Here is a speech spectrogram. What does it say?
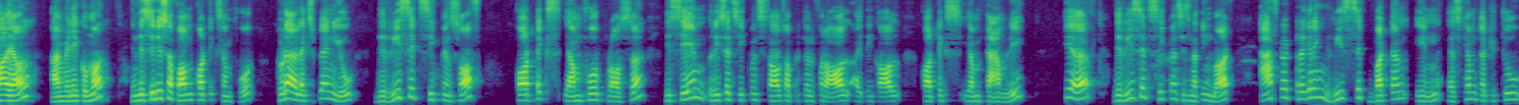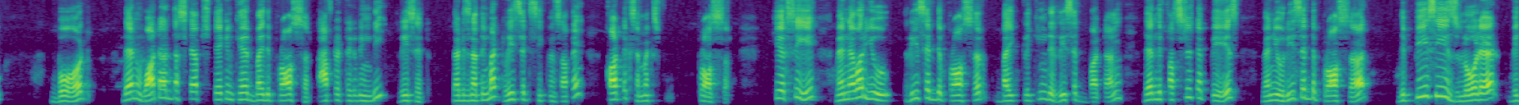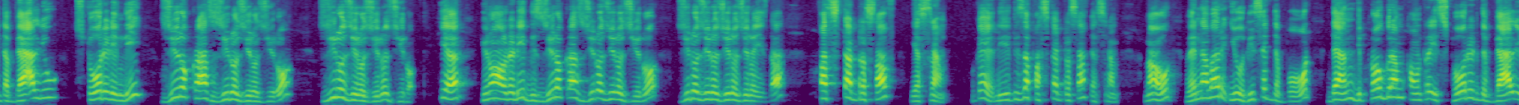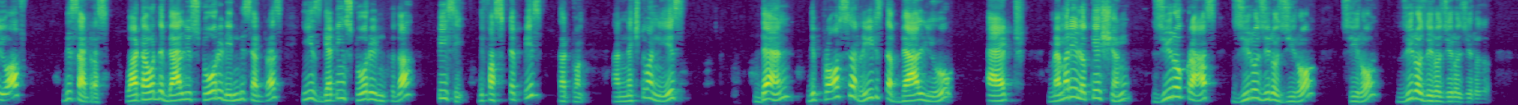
Hi all, I am Vinay Kumar. In this series of ARM Cortex M4, today I will explain you the reset sequence of Cortex M4 processor. The same reset sequence is also applicable for all, I think all Cortex M family. Here, the reset sequence is nothing but after triggering reset button in STM32 board, then what are the steps taken care by the processor after triggering the reset? That is nothing but reset sequence of a Cortex MX processor. Here see, whenever you reset the processor by clicking the reset button, then the first step is when you reset the processor, the PC is loaded with the value stored in the 0 cross 000 0000. Here, you know already this 0 cross 000 0000 is the first address of SRAM. Okay, it is the first address of SRAM. Now, whenever you reset the board, then the program counter is stored the value of this address. Whatever the value stored in this address is getting stored into the PC. The first step is that one. And next one is then the processor reads the value at memory location 0 cross 000 0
